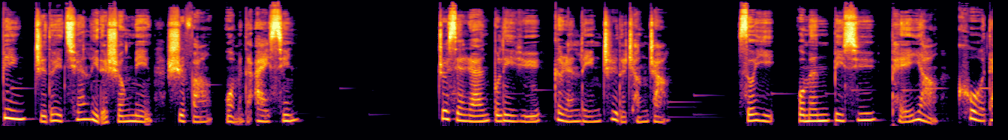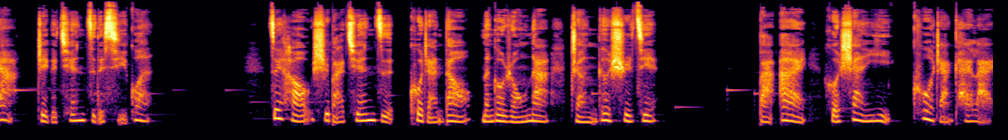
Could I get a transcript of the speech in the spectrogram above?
并只对圈里的生命释放我们的爱心。这显然不利于个人灵智的成长，所以我们必须培养扩大这个圈子的习惯。最好是把圈子扩展到能够容纳整个世界，把爱和善意扩展开来。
